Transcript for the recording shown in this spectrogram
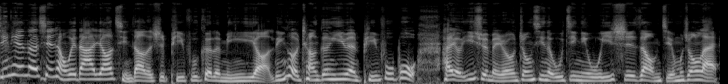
今天呢，现场为大家邀请到的是皮肤科的名医哦，林口长庚医院皮肤部还有医学美容中心的吴吉妮吴医师在我们节目中来。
